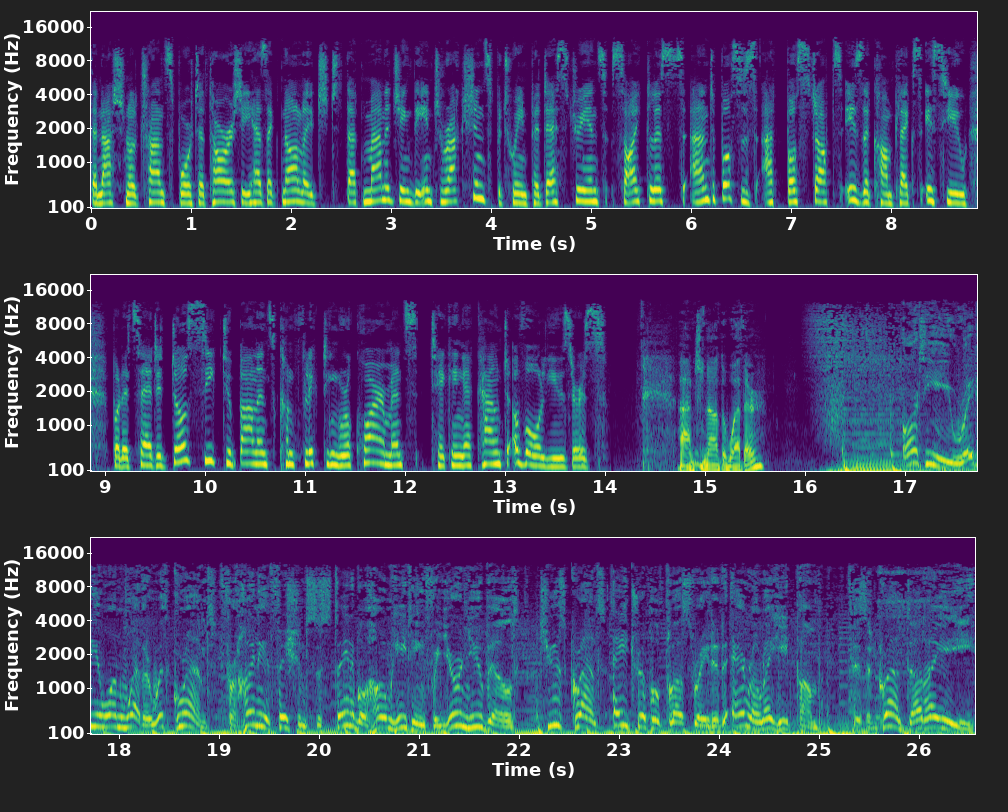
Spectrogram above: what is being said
The National Transport Authority has acknowledged that managing the interactions between pedestrians, cyclists and buses at bus stops is a complex issue, but it said it does seek to balance conflicting requirements, taking account of all users. And now the weather. RTE Radio 1 Weather with Grant. For highly efficient, sustainable home heating for your new build, choose Grant's A triple plus rated Aerona heat pump. Visit grant.ie.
